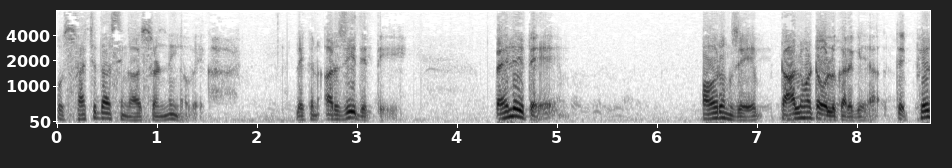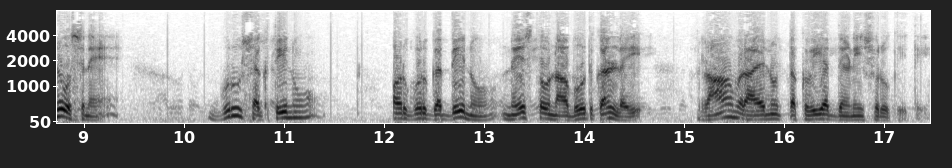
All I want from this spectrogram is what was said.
ਉਹ ਸੱਚ ਦਾ ਸਿੰਘਾਸਣ ਨਹੀਂ ਹੋਵੇਗਾ। ਲੇਕਿਨ ਅਰਜ਼ੀ ਦਿੱਤੀ। ਪਹਿਲੇ ਤੇ ਔਰੰਗਜ਼ੇਬ ਟਾਲਮਟੋਲ ਕਰ ਗਿਆ ਤੇ ਫਿਰ ਉਸਨੇ ਗੁਰੂ ਸ਼ਕਤੀ ਨੂੰ ਔਰ ਗੁਰਗੱਦੀ ਨੂੰ ਨੇਸ ਤੋਂ ਨਾਬੂਦ ਕਰਨ ਲਈ ਰਾਮ ਰਾਏ ਨੂੰ ਤਕਵੀਅਤ ਦੇਣੀ ਸ਼ੁਰੂ ਕੀਤੀ।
